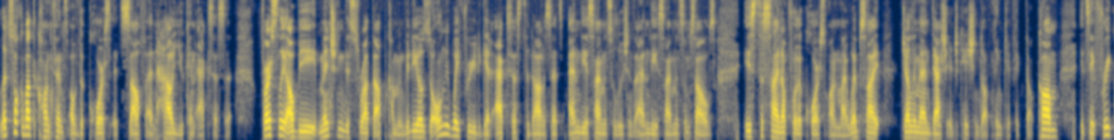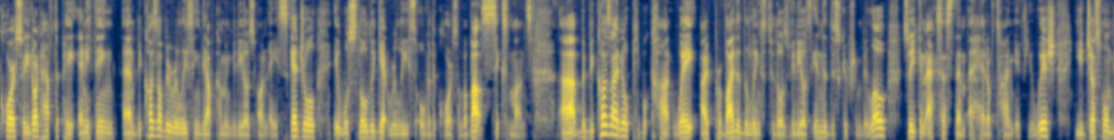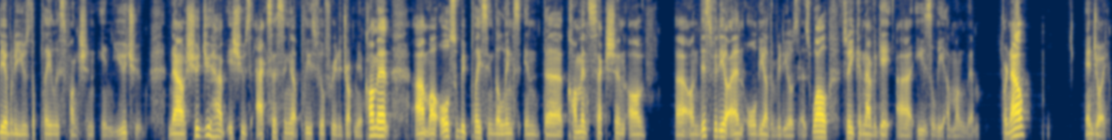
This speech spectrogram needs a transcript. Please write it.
Let's talk about the contents of the course itself and how you can access it. Firstly, I'll be mentioning this throughout the upcoming videos. The only way for you to get access to datasets and the assignment solutions and the assignments themselves is to sign up for the course on my website, jellyman-education.thinkific.com. It's a free course, so you don't have to pay anything. And because I'll be releasing the upcoming videos on a schedule, it will slowly get released over the course of about six months. Uh, but because I know people can't wait, I provided the links to those videos in the description below, so you can access them ahead of time if you wish. You just won't be able to use the playlist function in YouTube. Now, should you have issues accessing it, please feel free to drop me a comment. Um, I'll also be placing the links in the comments section of uh, on this video and all the other videos as well, so you can navigate uh, easily among them. For now, enjoy.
